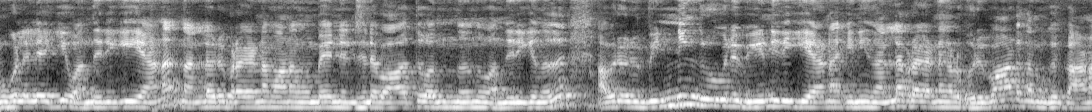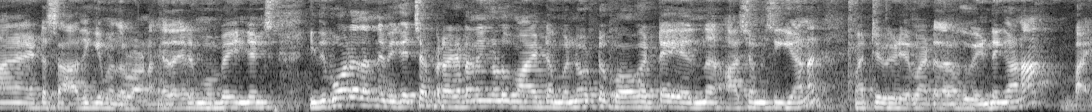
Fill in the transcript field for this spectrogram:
മുകളിലേക്ക് വന്നിരിക്കുകയാണ്. നല്ലൊരു പ്രകടനമാണ് മുംബൈ ഇന്ത്യൻസിന്റെ ഭാഗത്ത് നിന്ന് വന്നിരിക്കുന്നത്. അവരൊരു വിന്നിംഗ് ഗ്രൂവിൽ വീണിരിക്കുകയാണ്. ഇനി നല്ല പ്രകടനങ്ങൾ ഒരുപാട് നമുക്ക് കാണാനായിട്ട് സാധിക്കുമെന്നുള്ളതാണ് ഏതായാലും മുംബൈ ഇന്ത്യൻസ് ഇതുപോലെ തന്നെ മികച്ച പ്രകടനങ്ങളുമായിട്ട് മുന്നോട്ട് പോകട്ടെ എന്ന് ആശംസിക്കുകയാണ്. മറ്റു വീഡിയോ നമുക്ക് വീണ്ടും കാണാം. ബൈ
